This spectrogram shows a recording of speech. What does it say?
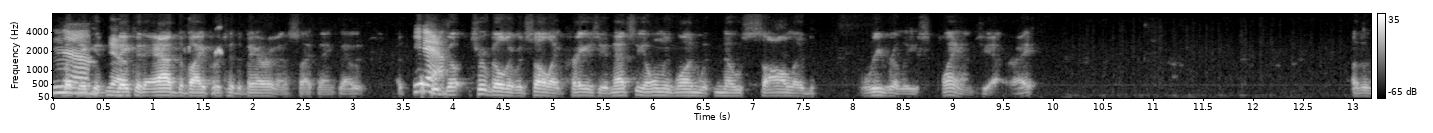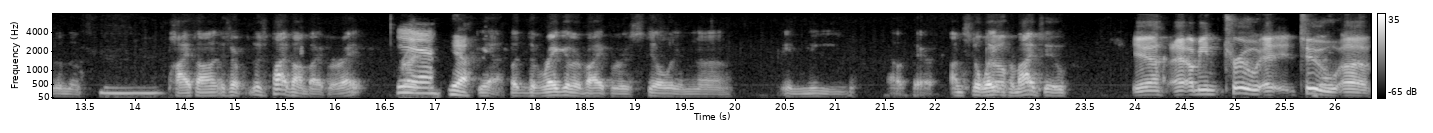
But no. they could Yeah. they could add the Viper to the Baroness. I think that would a Yeah. True, troop builder would sell like crazy, and that's the only one with no solid re-release plans yet, right? Other than the Mm. Python, is there, there's a Python Viper, right? Yeah. Yeah, Yeah, but the regular Viper is still in uh, in need out there. I'm still waiting Well- for my two. Yeah, I I mean, true. uh, Too uh,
